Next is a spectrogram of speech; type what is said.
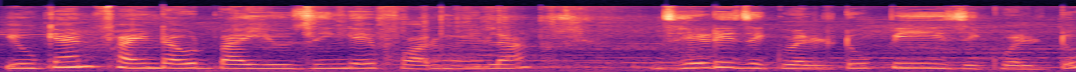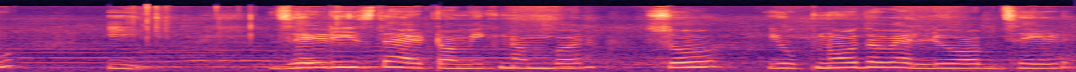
you can find out by using a formula Z is equal to P is equal to E. Z is the atomic number so you know the value of Z.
